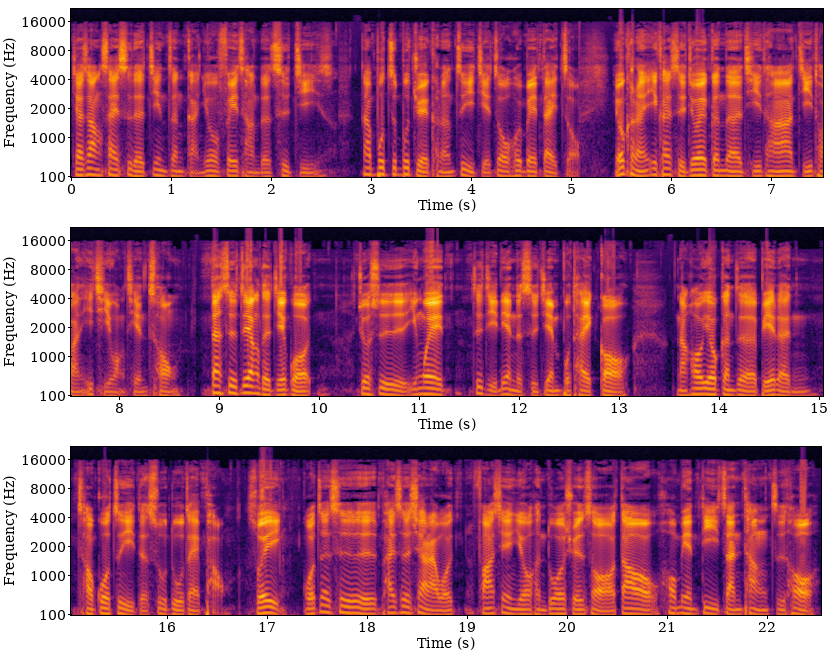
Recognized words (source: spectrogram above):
加上赛事的竞争感又非常的刺激，那不知不觉可能自己节奏会被带走，有可能一开始就会跟着其他集团一起往前冲。但是这样的结果。就是因为自己练的时间不太够，然后又跟着别人超过自己的速度在跑，所以我这次拍摄下来，我发现有很多选手到后面第三趟之后，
